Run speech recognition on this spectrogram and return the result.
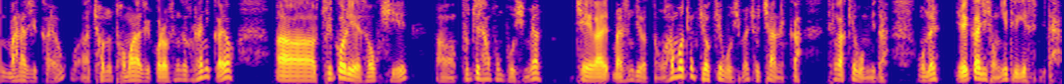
많아질까요? 아, 저는 더 많아질 거라고 생각을 하니까요. 아, 길거리에서 혹시 어, 굿즈 상품 보시면 제가 말씀드렸던 거 한번 좀 기억해 보시면 좋지 않을까 생각해 봅니다. 오늘 여기까지 정리 드리겠습니다.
